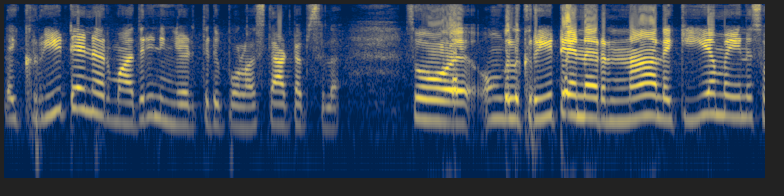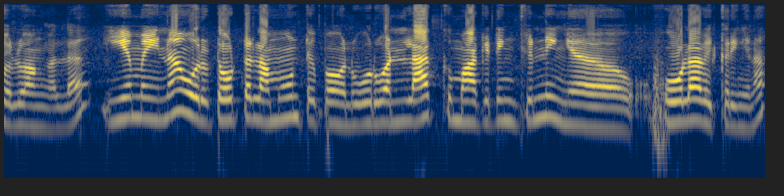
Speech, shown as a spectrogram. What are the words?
லைக் ரீட்டைனர் மாதிரி நீங்கள் எடுத்துகிட்டு போகலாம் ஸ்டார்ட் அப்ஸில் ஸோ உங்களுக்கு ரீட்டைனர்னால் லைக் இஎம்ஐன்னு சொல்லுவாங்கல்ல. இஎம்ஐனால் ஒரு டோட்டல் அமௌண்ட் இப்போ ஒரு ஒன் லேக் மார்க்கெட்டிங்க்குன்னு நீங்கள் ஹோலாக வைக்கிறீங்கன்னா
